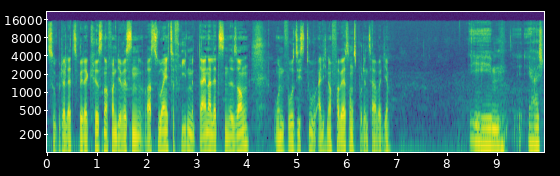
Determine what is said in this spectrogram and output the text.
zu guter Letzt will der Chris noch von dir wissen, warst du eigentlich zufrieden mit deiner letzten Saison und wo siehst du eigentlich noch Verbesserungspotenzial bei dir? Ähm, ja, ich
